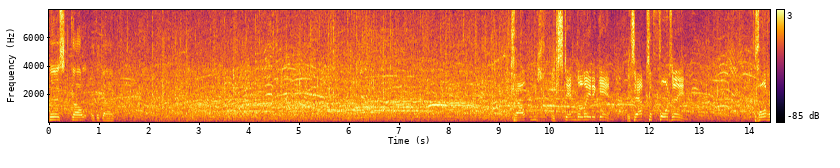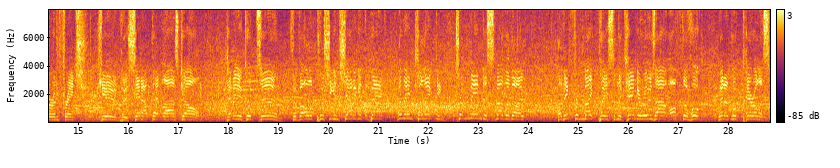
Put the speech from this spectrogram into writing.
first goal of the game. Carlton extend the lead again. It's out to 14. Porter and French. Hume, who set up that last goal, having a good turn. Fevola pushing and shoving at the back and then collecting. Tremendous smother, though. I think from Makepeace and the Kangaroos are off the hook when it looked perilous.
